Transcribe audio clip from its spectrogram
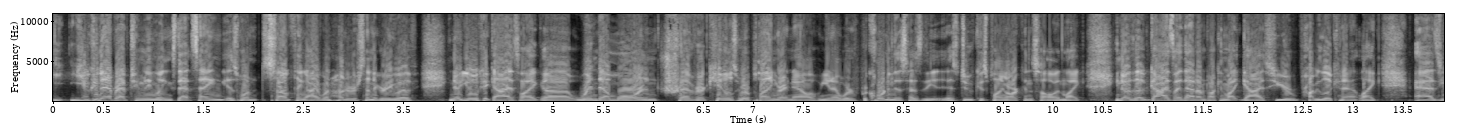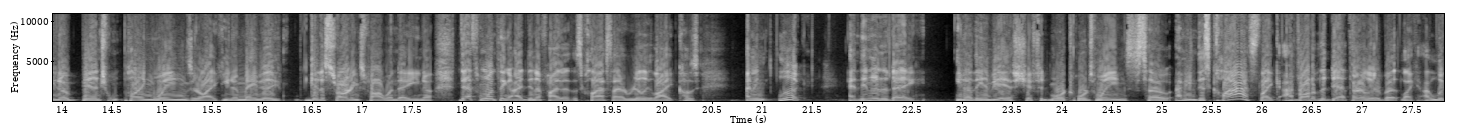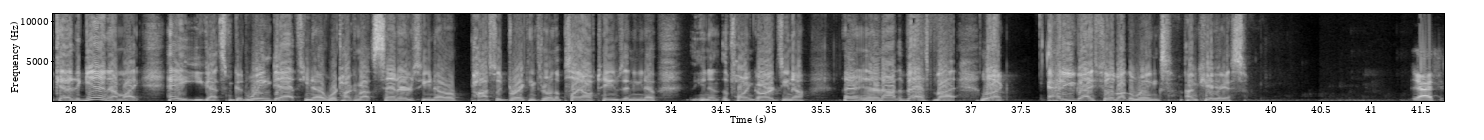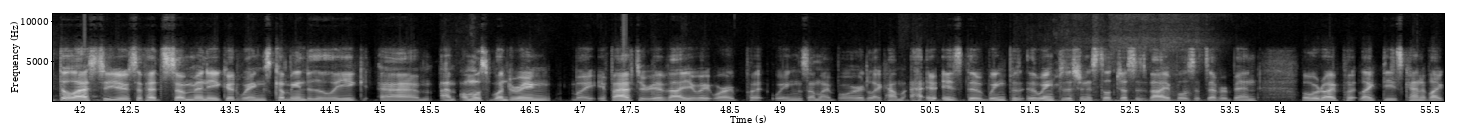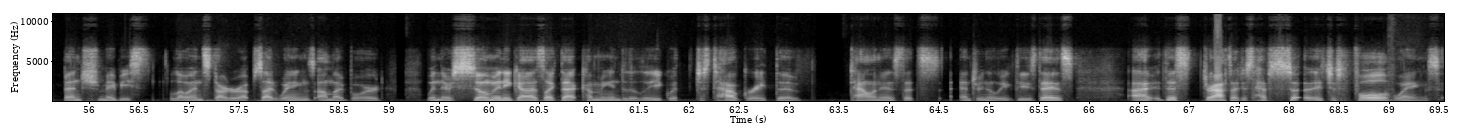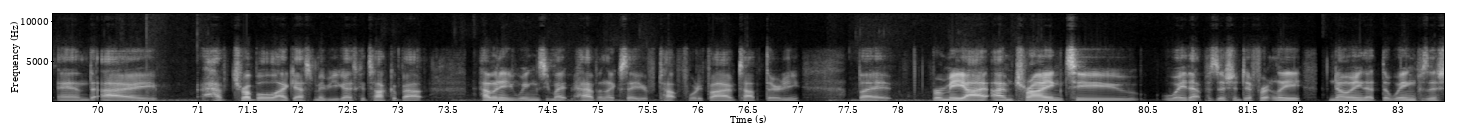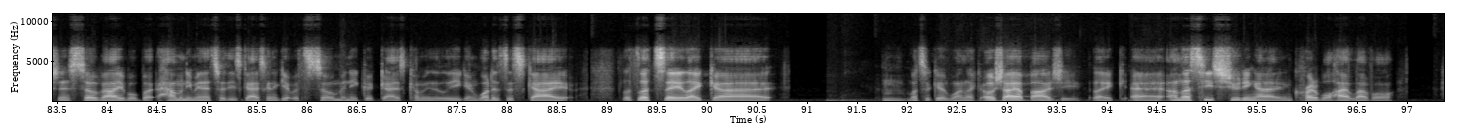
y- you can never have too many wings. That saying is one something I 100% agree with. You know, you look at guys like uh, Wendell Moore and Trevor Keels who are playing right now. You know, we're recording this as the as Duke is playing Arkansas, and like you know, the guys like that. I'm talking like guys who you're probably looking at like as you know, bench playing wings or like you know maybe get a starting spot one day. You know, that's one thing I identify that this class I really like because I mean, look, at the end of the day, you know, the NBA has shifted more towards wings. So, I mean, this class, like, I brought up the depth earlier, but, like, I look at it again, I'm like, hey, you got some good wing depth. You know, we're talking about centers, you know, or possibly breaking through on the playoff teams, and, you know, you know, the point guards, you know, they're, they're not the best. But, look, how do you guys feel about the wings? I'm curious. Yeah, I think the last two years have had so many good wings coming into the league. Um, I'm almost wondering, like, if I have to reevaluate where I put wings on my board, like, how is the wing the wing position is still just as valuable as it's ever been, but where do I put like these kind of like bench, maybe low end starter upside wings on my board, when there's so many guys like that coming into the league with just how great the talent is that's entering the league these days. I, this draft I just have so it's just full of wings, and I have trouble, I guess maybe you guys could talk about how many wings you might have in like say your top 45, top 30. But for me, I, I'm trying to weigh that position differently, knowing that the wing position is so valuable, but how many minutes are these guys going to get with so many good guys coming to the league? And what is this guy? Let's let's say like uh, hmm, what's a good one? Like Ochai Agbaji. Like uh, unless he's shooting at an incredible high level,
